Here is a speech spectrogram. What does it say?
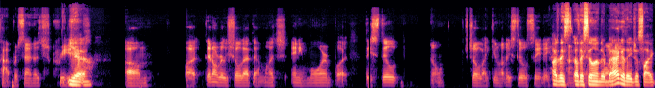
top percentage creators. Yeah. Um, but they don't really show that that much anymore. But they still, you know, show like you know they still say they Are they are they still in their bag, or they just like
